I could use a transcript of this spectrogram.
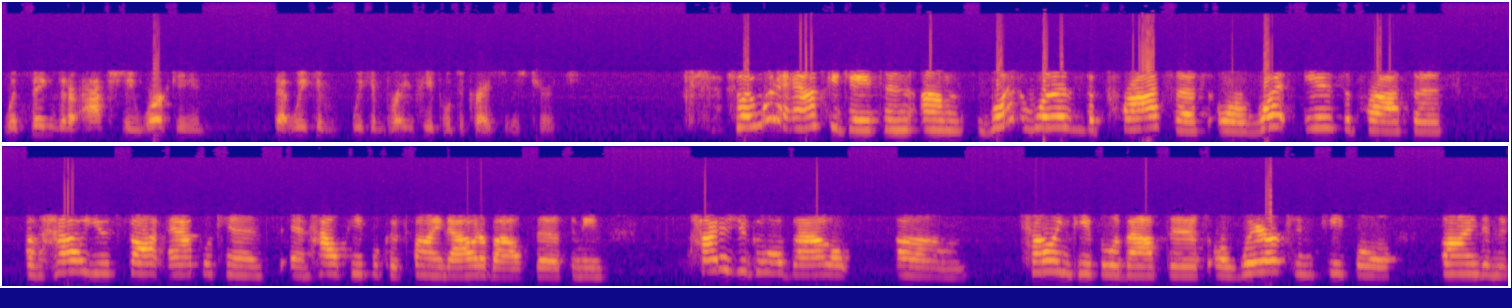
with things that are actually working, that we can we can bring people to Christ in His church. So I want to ask you, Jason, um, what was the process, or what is the process of how you sought applicants and how people could find out about this? I mean, how did you go about um, telling people about this, or where can people find in the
